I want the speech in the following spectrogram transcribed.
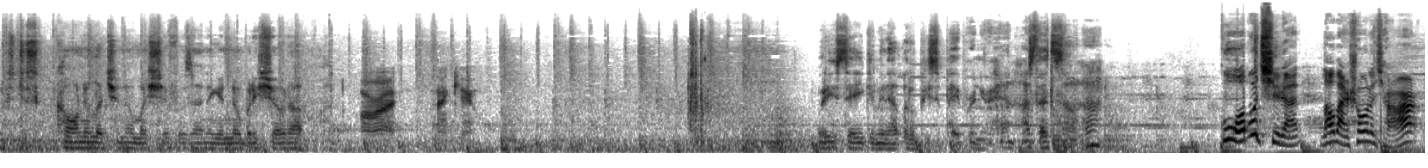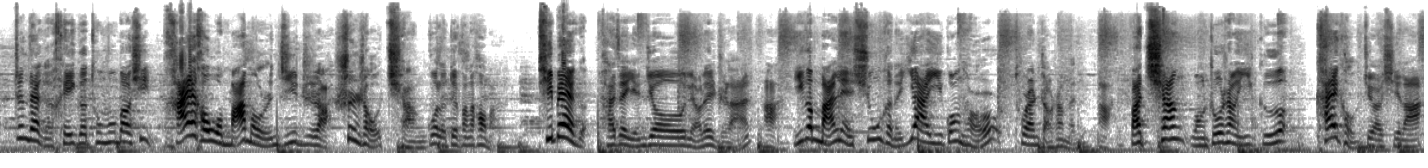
was just calling to let you know my shift was ending and nobody showed up. All right, thank you. What do you say you give me that little piece of paper in your hand? How's that sound, huh? 果不其然，老板收了钱儿，正在给黑哥通风报信。还好我马某人机智啊，顺手抢过了对方的号码。 T Bag 还在研究鸟类指南啊，一个满脸凶狠的亚裔光头突然找上门啊，把枪往桌上一搁，开口就要希拉。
